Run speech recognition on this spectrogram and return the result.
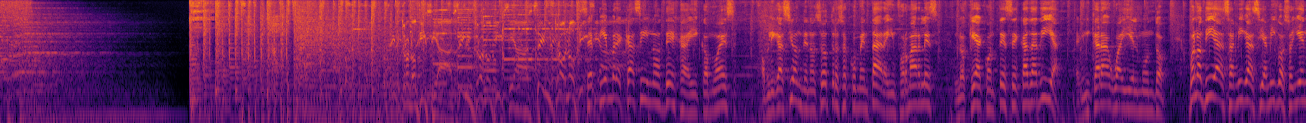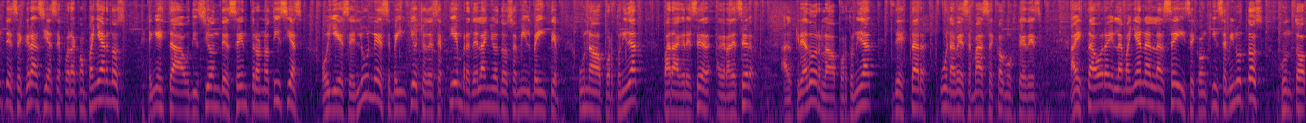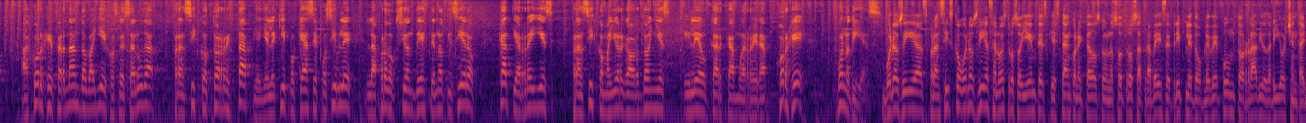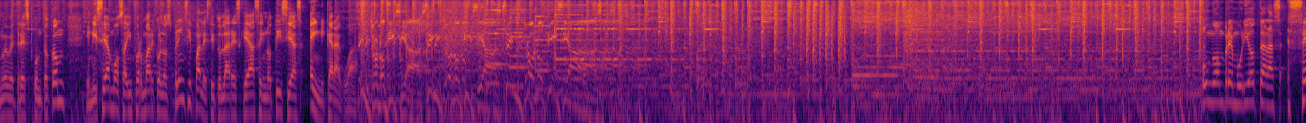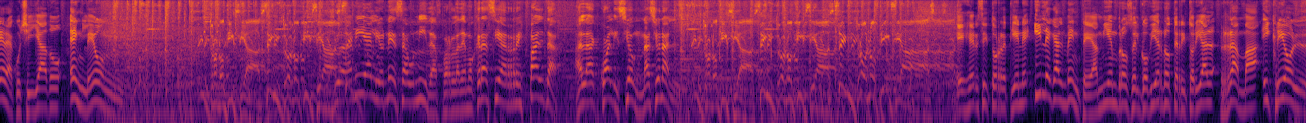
Noticias, Centro Noticias, Centro Noticias. Septiembre casi nos deja y como es obligación de nosotros comentar e informarles lo que acontece cada día en Nicaragua y el mundo. Buenos días amigas y amigos oyentes, gracias por acompañarnos en esta audición de Centro Noticias. Hoy es el lunes 28 de septiembre del año 2020, una oportunidad para agradecer, agradecer al creador la oportunidad de estar una vez más con ustedes. A esta hora en la mañana, las 6 con 15 minutos, junto a Jorge Fernando Vallejos, le saluda Francisco Torres Tapia y el equipo que hace posible la producción de este noticiero, Katia Reyes, Francisco Mayorga Ordóñez y Leo Carcamo Herrera. Jorge, Buenos días. Buenos días, Francisco. Buenos días a nuestros oyentes que están conectados con nosotros a través de www.radiodarío893.com. Iniciamos a informar con los principales titulares que hacen noticias en Nicaragua. Centro Noticias, Centro Noticias, Centro Noticias. Un hombre murió tras ser acuchillado en León. Centro Noticias, Centro Noticias. Ciudadanía Leonesa Unida por la Democracia respalda a la coalición nacional. Centro Noticias, Centro Noticias, Centro Noticias. Ejército retiene ilegalmente a miembros del gobierno territorial Rama y Criol.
